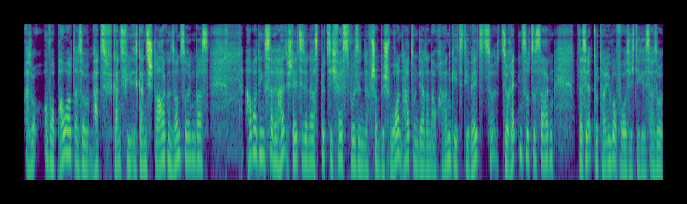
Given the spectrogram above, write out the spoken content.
also overpowered, also hat ganz viel, ist ganz stark und sonst irgendwas. Allerdings äh, stellt sie dann erst plötzlich fest, wo sie ihn schon beschworen hat und der dann auch rangeht, die Welt zu, zu retten sozusagen, dass er total übervorsichtig ist. Also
